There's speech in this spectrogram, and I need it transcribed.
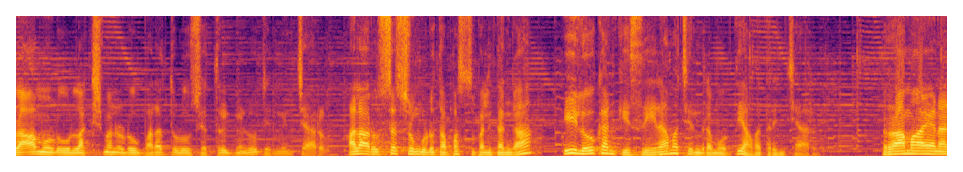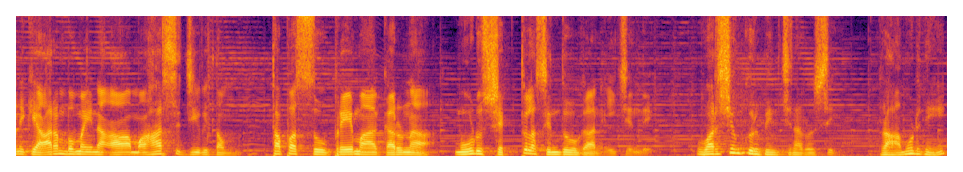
రాముడు లక్ష్మణుడు భరతుడు శత్రుఘ్నులు జన్మించారు. అలా ఋష్యశృంగుడు తపస్సు ఫలితంగా ఈ లోకానికి శ్రీరామచంద్రమూర్తి అవతరించారు. రామాయణానికి ఆరంభమైన ఆ మహర్షి జీవితం తపస్సు ప్రేమ కరుణ మూడు శక్తుల సింధువుగా నిలిచింది. వర్షం కురిపించిన ఋషి రాముడిని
